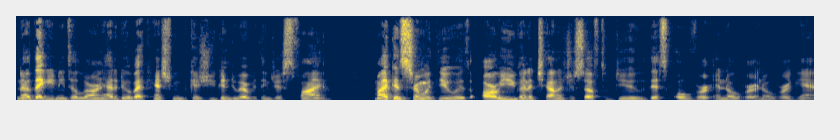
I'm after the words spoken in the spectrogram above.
not that you need to learn how to do a backhand handspring because you can do everything just fine. My concern with you is, are you going to challenge yourself to do this over and over and over again?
